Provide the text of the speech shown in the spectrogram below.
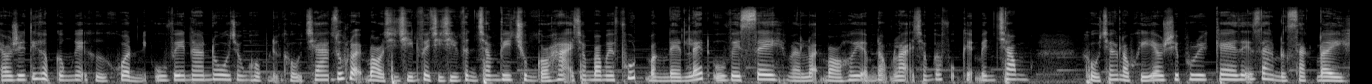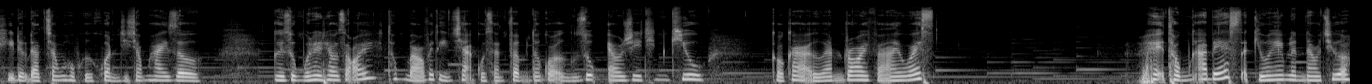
LG tích hợp công nghệ khử khuẩn UV Nano trong hộp đựng khẩu trang, giúp loại bỏ 99,99% vi trùng có hại trong 30 phút bằng đèn LED UVC và loại bỏ hơi ấm động lại trong các phụ kiện bên trong. Khẩu trang lọc khí LG Puricare dễ dàng được sạc đầy khi được đặt trong hộp khử khuẩn chỉ trong 2 giờ. Người dùng có thể theo dõi, thông báo về tình trạng của sản phẩm thông qua ứng dụng LG ThinQ, có cả ở Android và iOS. Hệ thống ABS đã cứu anh em lần nào chưa?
